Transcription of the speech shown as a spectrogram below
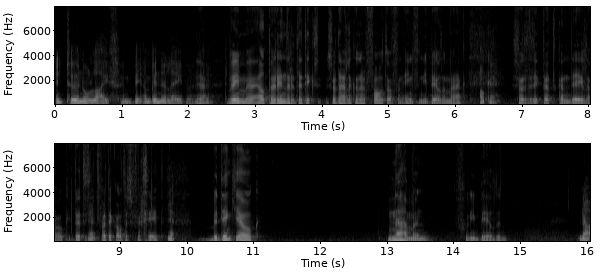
internal life, een, bi- een binnenleven. Ja. Wil je me helpen herinneren dat ik zo dadelijk een foto van een van die beelden maak? Oké, zodat ik dat kan delen ook. Dat is Ja. iets wat ik altijd vergeet. Ja. Bedenk jij ook namen voor die beelden? nou,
